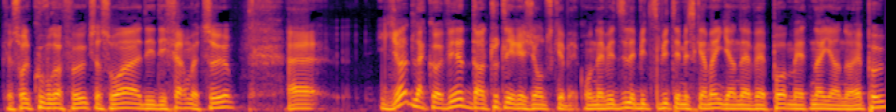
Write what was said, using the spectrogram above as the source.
que ce soit le couvre-feu, que ce soit des, des fermetures. Euh, il y a de la COVID dans toutes les régions du Québec. On avait dit la BTB-Témiscamingue, il y en avait pas. Maintenant, il y en a un peu.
